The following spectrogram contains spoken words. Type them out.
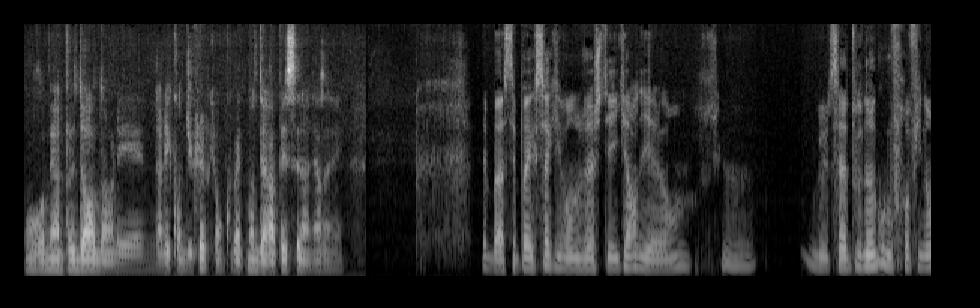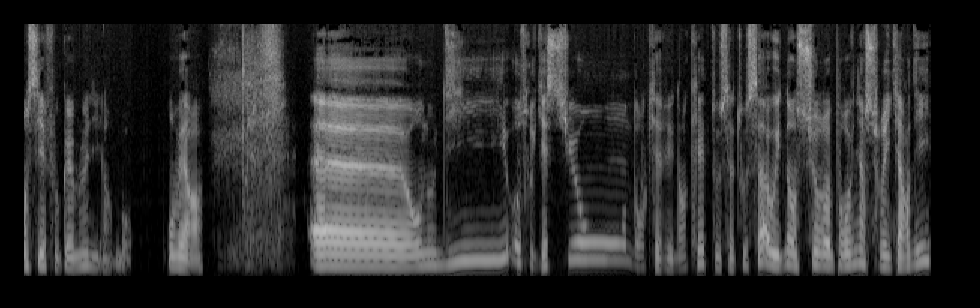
on, remet un peu d'ordre dans les, dans les comptes du club qui ont complètement dérapé ces dernières années. Et eh bah, c'est pas avec ça qu'ils vont nous acheter Icardi alors. Hein, ça a tout d'un gouffre financier, faut quand même le dire. Bon, on verra. Euh, on nous dit autre question. Donc il y avait une enquête, tout ça, tout ça. Oui, non. Sur, pour revenir sur Icardi,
